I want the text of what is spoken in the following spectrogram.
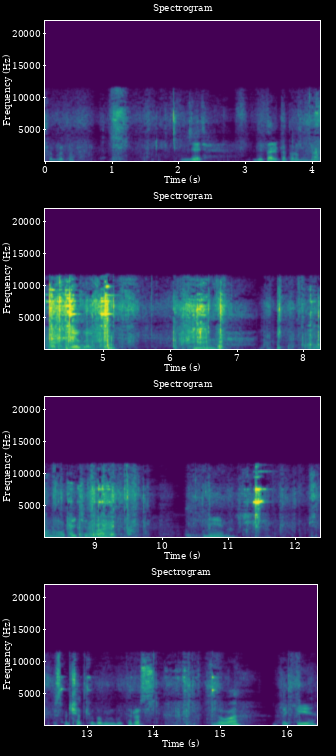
чтобы это взять детали, которые на класс резали. Вот эти два. Не, с перчатки удобнее будет. Раз два такие.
